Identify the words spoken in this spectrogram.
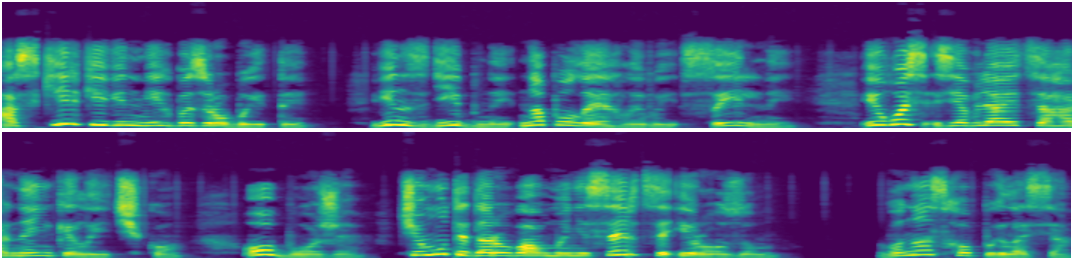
А скільки він міг би зробити? Він здібний, наполегливий, сильний. І ось з'являється гарненьке личко. О Боже, чому ти дарував мені серце і розум? Вона схопилася,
